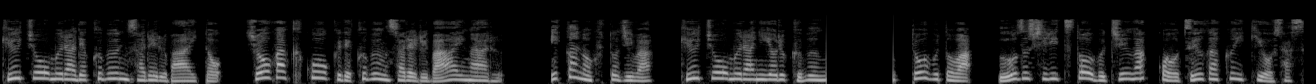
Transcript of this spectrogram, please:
旧町村で区分される場合と、小学校区で区分される場合がある。以下の太字は、旧町村による区分。東部とは、魚津市立東部中学校通学域を指す。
